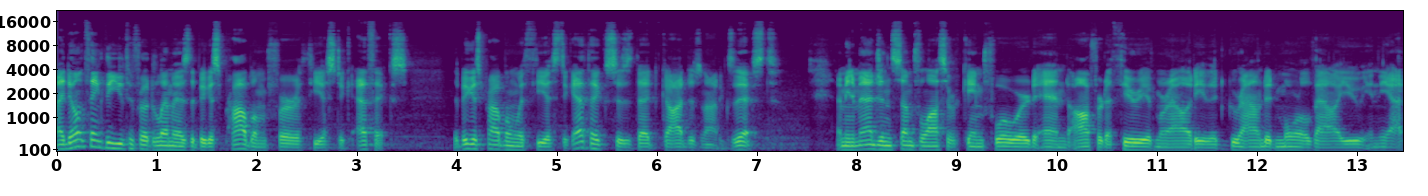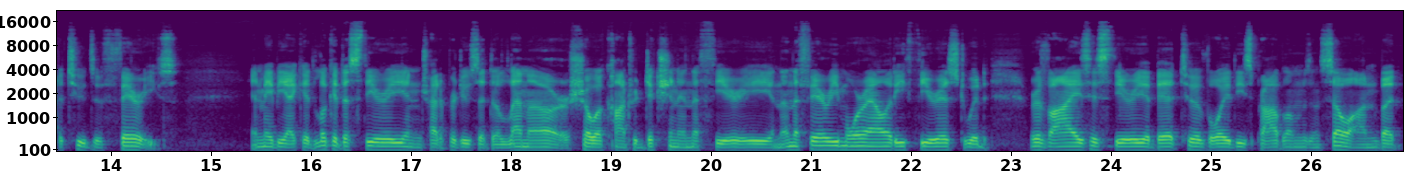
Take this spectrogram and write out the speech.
I don't think the Euthyphro dilemma is the biggest problem for theistic ethics. The biggest problem with theistic ethics is that God does not exist. I mean, imagine some philosopher came forward and offered a theory of morality that grounded moral value in the attitudes of fairies and maybe I could look at this theory and try to produce a dilemma or show a contradiction in the theory, and then the fairy morality theorist would revise his theory a bit to avoid these problems and so on. But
